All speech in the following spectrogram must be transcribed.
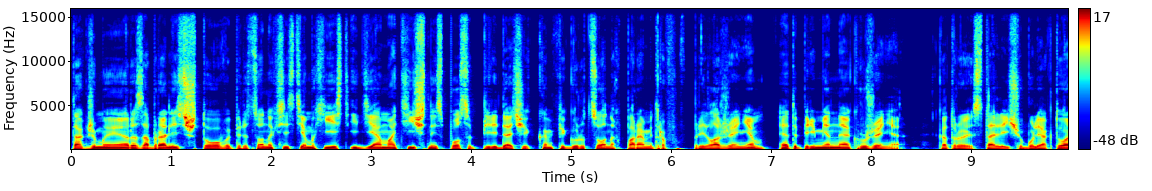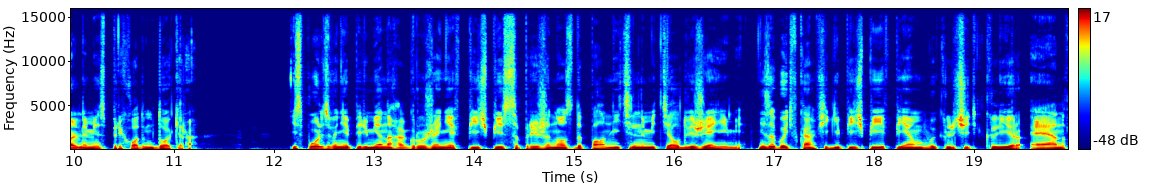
Также мы разобрались, что в операционных системах есть идиоматичный способ передачи конфигурационных параметров приложениям. Это переменные окружения, которые стали еще более актуальными с приходом докера. Использование переменных окружения в PHP сопряжено с дополнительными телодвижениями. Не забудь в конфиге PHP и FPM выключить clear env,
